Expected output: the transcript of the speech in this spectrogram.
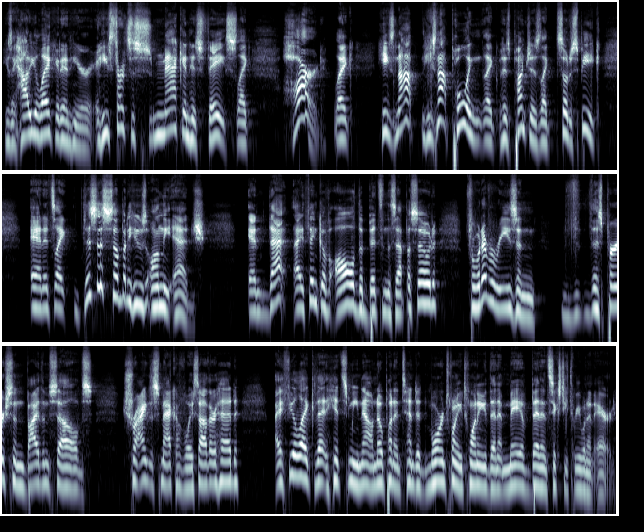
he's like, how do you like it in here? And he starts to smack in his face like hard. Like he's not he's not pulling like his punches, like so to speak. And it's like this is somebody who's on the edge. And that I think of all the bits in this episode, for whatever reason, th- this person by themselves trying to smack a voice out of their head, I feel like that hits me now, no pun intended, more in 2020 than it may have been in 63 when it aired.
